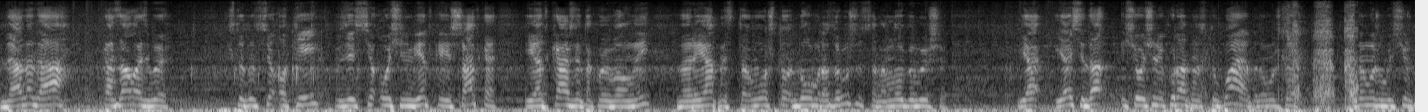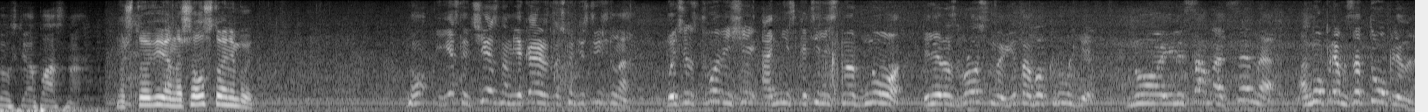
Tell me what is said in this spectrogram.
Да-да-да, казалось бы, что тут все окей, здесь все очень ветко и шатко, и от каждой такой волны вероятность того, что дом разрушится, намного выше. Я, я всегда еще очень аккуратно ступаю, потому что это может быть чертовски опасно. Ну что, Вия, нашел что-нибудь? Ну, если честно, мне кажется, что действительно большинство вещей, они скатились на дно или разбросаны где-то в округе. Но или самое ценное, оно прям затоплено.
